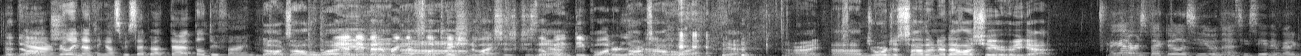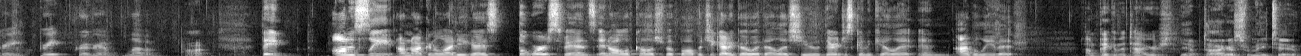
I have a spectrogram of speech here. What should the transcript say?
the Yeah, dogs. really nothing else to be said about that. They'll do fine. Dogs all the way. Yeah, they better bring and, their uh, flotation devices because they'll yeah. be in deep water there. Dogs huh? all the way. Yeah. All right. Uh, Georgia Southern at LSU. Who you got? I gotta respect LSU and the SEC. They've got a great, great program. Love them. All right. They honestly, I'm not gonna lie to you guys, the worst fans in all of college football. But you got to go with LSU. They're just gonna kill it, and I believe it. I'm picking the Tigers. Yep, Tigers for me too.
